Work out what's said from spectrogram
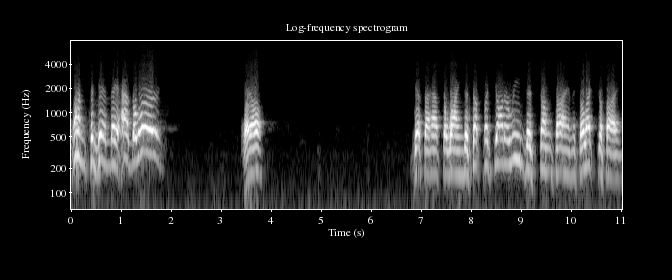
once again they had the word. Well, guess I have to wind this up, but you ought to read this sometime. It's electrifying.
